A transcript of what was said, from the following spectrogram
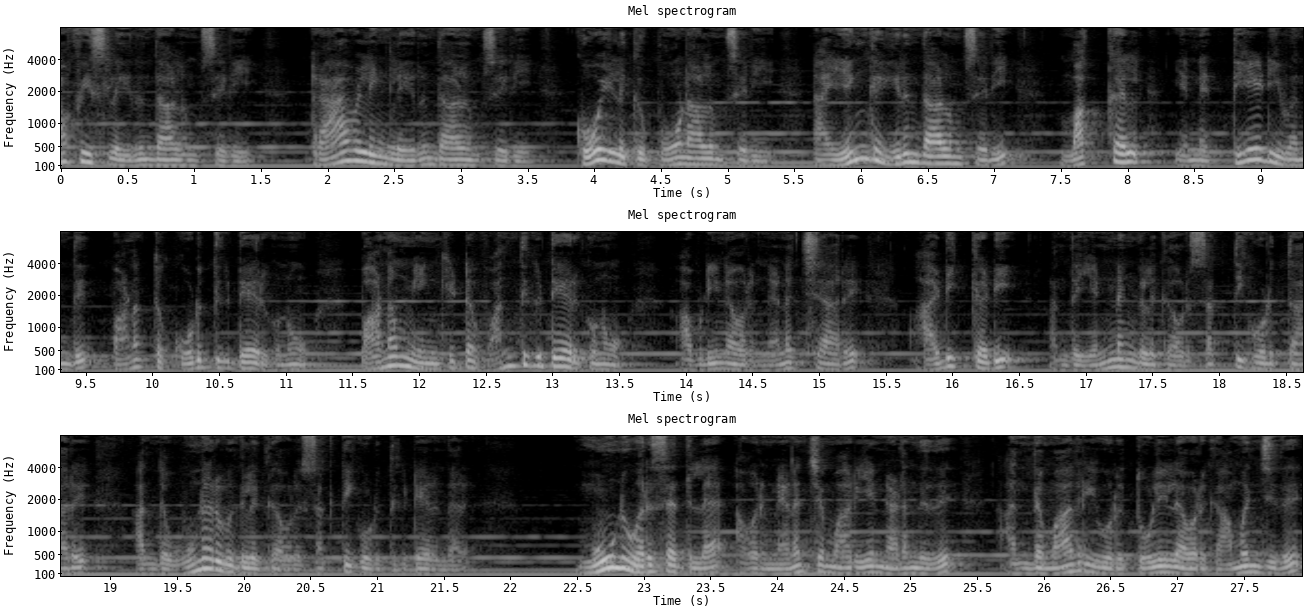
ஆஃபீஸில் இருந்தாலும் சரி ட்ராவலிங்கில் இருந்தாலும் சரி கோயிலுக்கு போனாலும் சரி நான் எங்கே இருந்தாலும் சரி மக்கள் என்னை தேடி வந்து பணத்தை கொடுத்துக்கிட்டே இருக்கணும். பணம் என்கிட்ட வந்துக்கிட்டே இருக்கணும். அப்படின்னு அவர் நினச்சாரு. அடிக்கடி அந்த எண்ணங்களுக்கு அவர் சக்தி கொடுத்தாரு. அந்த உணர்வுகளுக்கு அவர் சக்தி கொடுத்துக்கிட்டே இருந்தார். மூணு வருஷத்தில் அவர் நினச்ச மாதிரியே நடந்தது. அந்த மாதிரி ஒரு தொழில் அவருக்கு அமைஞ்சுது.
